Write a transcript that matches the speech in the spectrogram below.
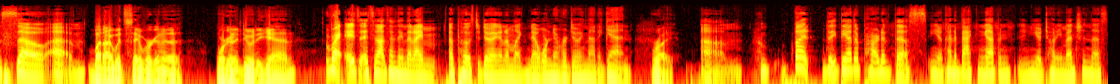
So um, but I would say we're gonna we're gonna do it again. right, it's it's not something that I'm opposed to doing, and I'm like, no, we're never doing that again. Right. Um, but the the other part of this, you know, kind of backing up, and you know, Tony mentioned this.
